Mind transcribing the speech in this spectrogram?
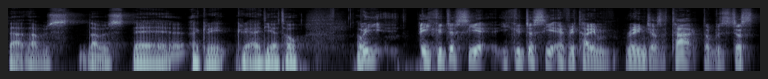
that that was that was uh, a great great idea at all. But you, you could just see it. You could just see it every time Rangers attacked. There was just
